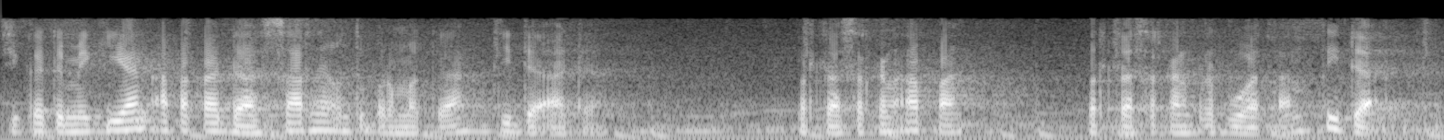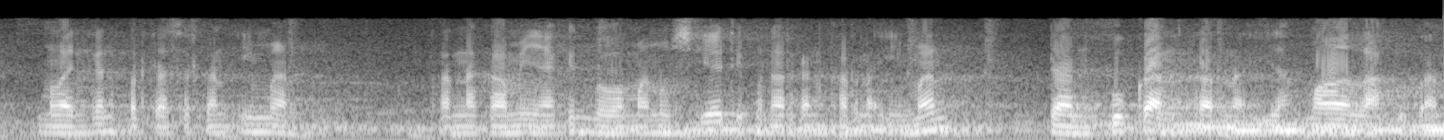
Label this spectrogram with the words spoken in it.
Jika demikian, apakah dasarnya untuk bermegah? Tidak ada. Berdasarkan apa? Berdasarkan perbuatan? Tidak, melainkan berdasarkan iman. Karena kami yakin bahwa manusia dibenarkan karena iman dan bukan karena ia melakukan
